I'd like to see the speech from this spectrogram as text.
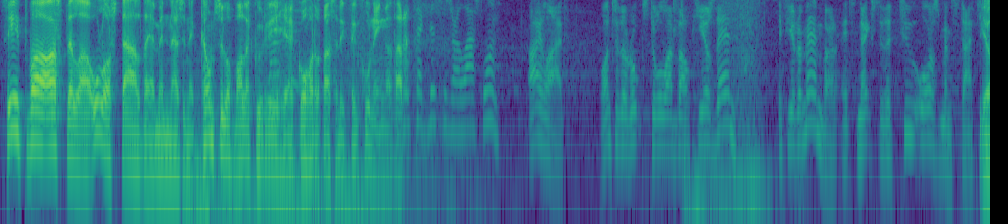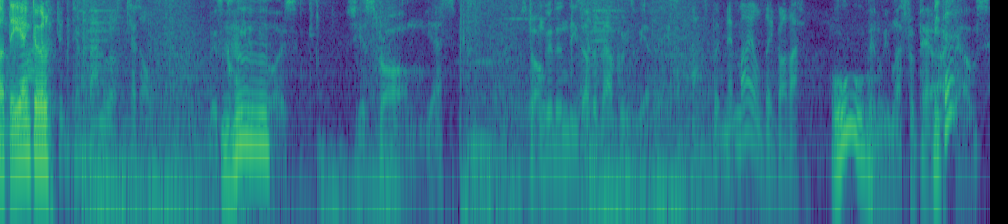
Siitä vaan astellaan ulos täältä ja mennään sinne Council of Valkyriihin ja kohdataan se niiden kuningatar. Lad. Valkyrs then. If you remember, it's next to the two oarsmen statues Joo, path kyllä. This queen of yours. She is strong, yes. Stronger than these other Valkyries we have faced. That's putting it mildly, brother. Ooh. Then we must prepare Mitä? ourselves.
